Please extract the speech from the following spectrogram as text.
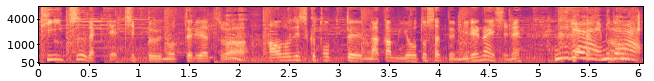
T2 だっけ？チップ乗ってるやつは、うん。ハードディスク取って中見ようとしたって見れないしね。見れない見れない、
